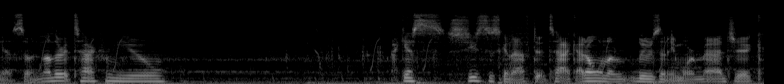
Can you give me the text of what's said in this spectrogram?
yeah, so another attack from you. I guess she's just gonna have to attack. I don't want to lose any more magic.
